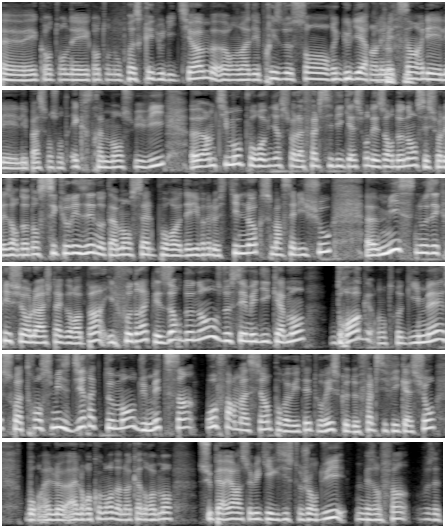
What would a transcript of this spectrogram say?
Euh, et quand on, est, quand on nous prescrit du lithium, euh, on a des prises de sang régulières. hein. Les médecins, les, les, les patients sont extrêmement suivis. Euh, un petit mot pour revenir sur la falsification des ordonnances et sur les ordonnances sécurisées, notamment celles pour délivrer le Stilnox. Marcel Ichou, Miss nous écrit sur le hashtag Europe 1, il faudrait que les ordonnances de ces médicaments, drogue entre guillemets, soient transmises directement du médecin au pharmacien pour éviter tout risque de falsification. Bon, elle, elle recommande un encadrement supérieur à celui qui existe aujourd'hui, mais enfin, vous êtes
